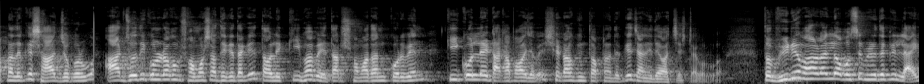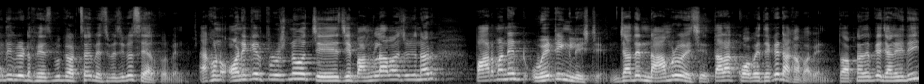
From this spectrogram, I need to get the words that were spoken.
আপনাদেরকে সাহায্য করব। আর যদি কোনো রকম সমস্যা থেকে থাকে, তাহলে কীভাবে তার সমাধান করবেন, কি করলে টাকা পাওয়া যাবে, সেটাও কিন্তু আপনাদেরকে জানিয়ে দেওয়ার চেষ্টা করব। তো ভিডিও ভালো লাগলে অবশ্যই ভিডিওতে একটি লাইক দিয়ে ভিডিওটা ফেসবুকে হোয়াটসঅ্যাপে বেশি বেশি করে শেয়ার করবেন। এখন অনেকের প্রশ্ন হচ্ছে যে বাংলা আবাস যোজনার পার্মানেন্ট ওয়েটিং লিস্টে যাদের নাম রয়েছে, তারা কবে থেকে টাকা পাবেন? তো আপনাদেরকে জানিয়ে দিই,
